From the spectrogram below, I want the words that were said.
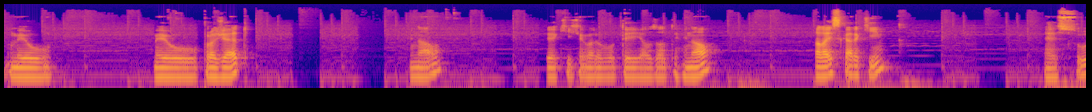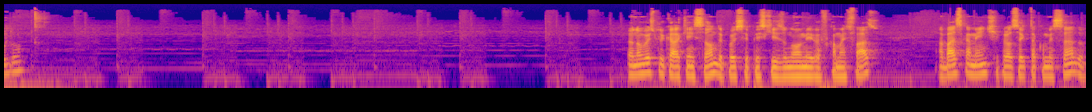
no meu, meu projeto. Terminal. Ver aqui que agora eu voltei a usar o terminal. Lá esse cara aqui. É sudo. Eu não vou explicar quem são, depois você pesquisa o nome e vai ficar mais fácil. basicamente, para você que está começando,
